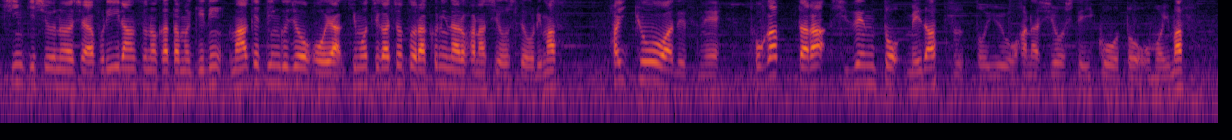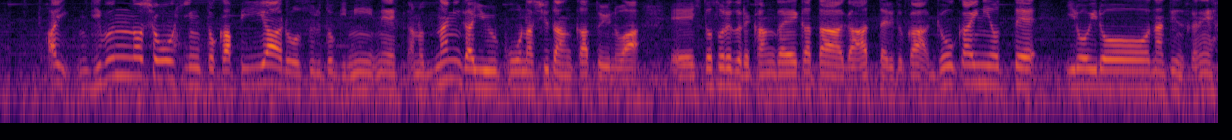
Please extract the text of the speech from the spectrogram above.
新規収納者やフリーランスの方向けにマーケティング情報や気持ちがちょっと楽になる話をしております。はい今日はですね尖ったら自然と目立つというお話をしていこうと思います。はい自分の商品とか PR をするときにねあの何が有効な手段かというのは、えー、人それぞれ考え方があったりとか業界によっていろいろ、なんていうんですかね、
